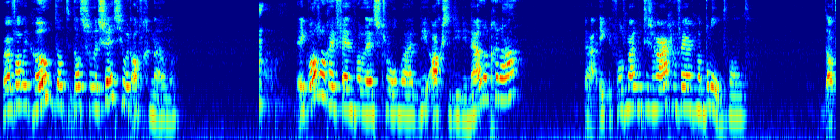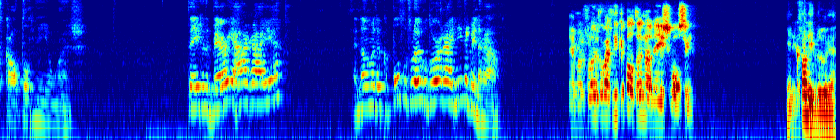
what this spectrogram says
Waarvan ik hoop dat, dat zijn licentie wordt afgenomen. Ik was al geen fan van Lance Stroll, maar die actie die hij nou heeft gedaan. Ja, ik, volgens mij moet hij zijn haar gaan verven naar blond, want dat kan toch niet, jongens. Tegen de barrier aanrijden en dan met een kapotte vleugel doorrijden, niet naar binnen gaan. Ja, maar de vleugel was niet kapot, hè, na de eerste botsing. In de kwalie bedoel je?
